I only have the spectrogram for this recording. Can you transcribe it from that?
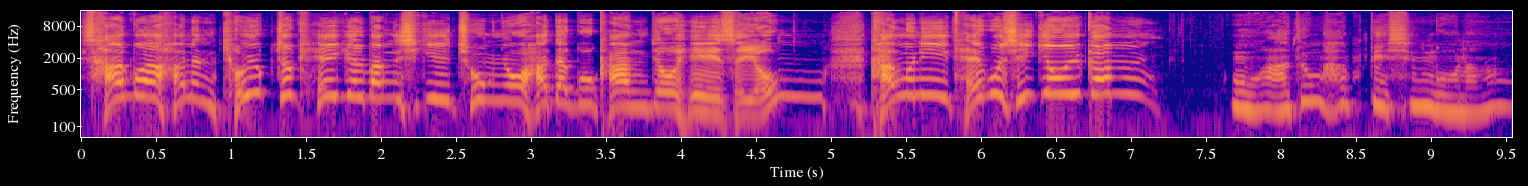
사과하는 교육적 해결 방식이 중요하다고 강조해서요. 강은희 대구시 교육감 어, 아동학대 신고나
